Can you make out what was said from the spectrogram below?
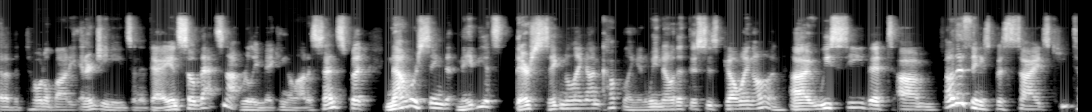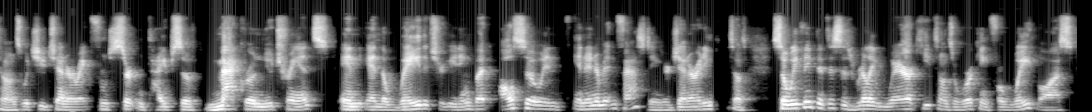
of the total body energy needs in a day and so that's not really making a lot of sense but now we're seeing that maybe it's they're signaling uncoupling, and we know that this is going on. Uh, we see that um, other things besides ketones, which you generate from certain types of macronutrients in, in the way that you're eating, but also in, in intermittent fasting, you're generating ketones. So we think that this is really where ketones are working for weight loss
